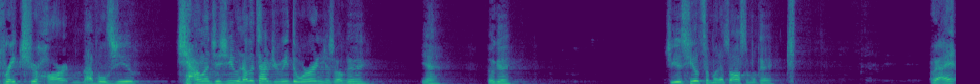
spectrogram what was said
breaks your heart, levels you, challenges you. And other times you read the word and you're just, okay, yeah, okay. Jesus healed someone. That's awesome. Okay. Right?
